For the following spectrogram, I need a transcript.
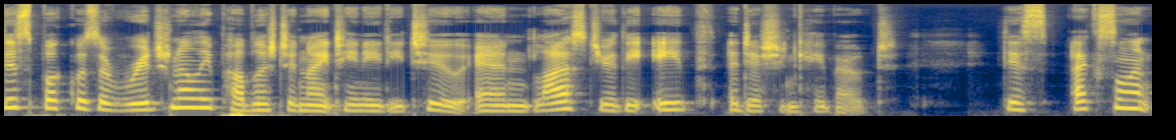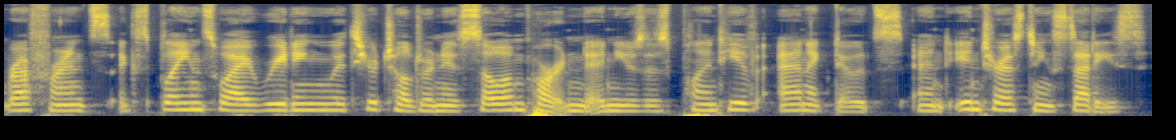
This book was originally published in 1982, and last year the eighth edition came out. This excellent reference explains why reading with your children is so important and uses plenty of anecdotes and interesting studies.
